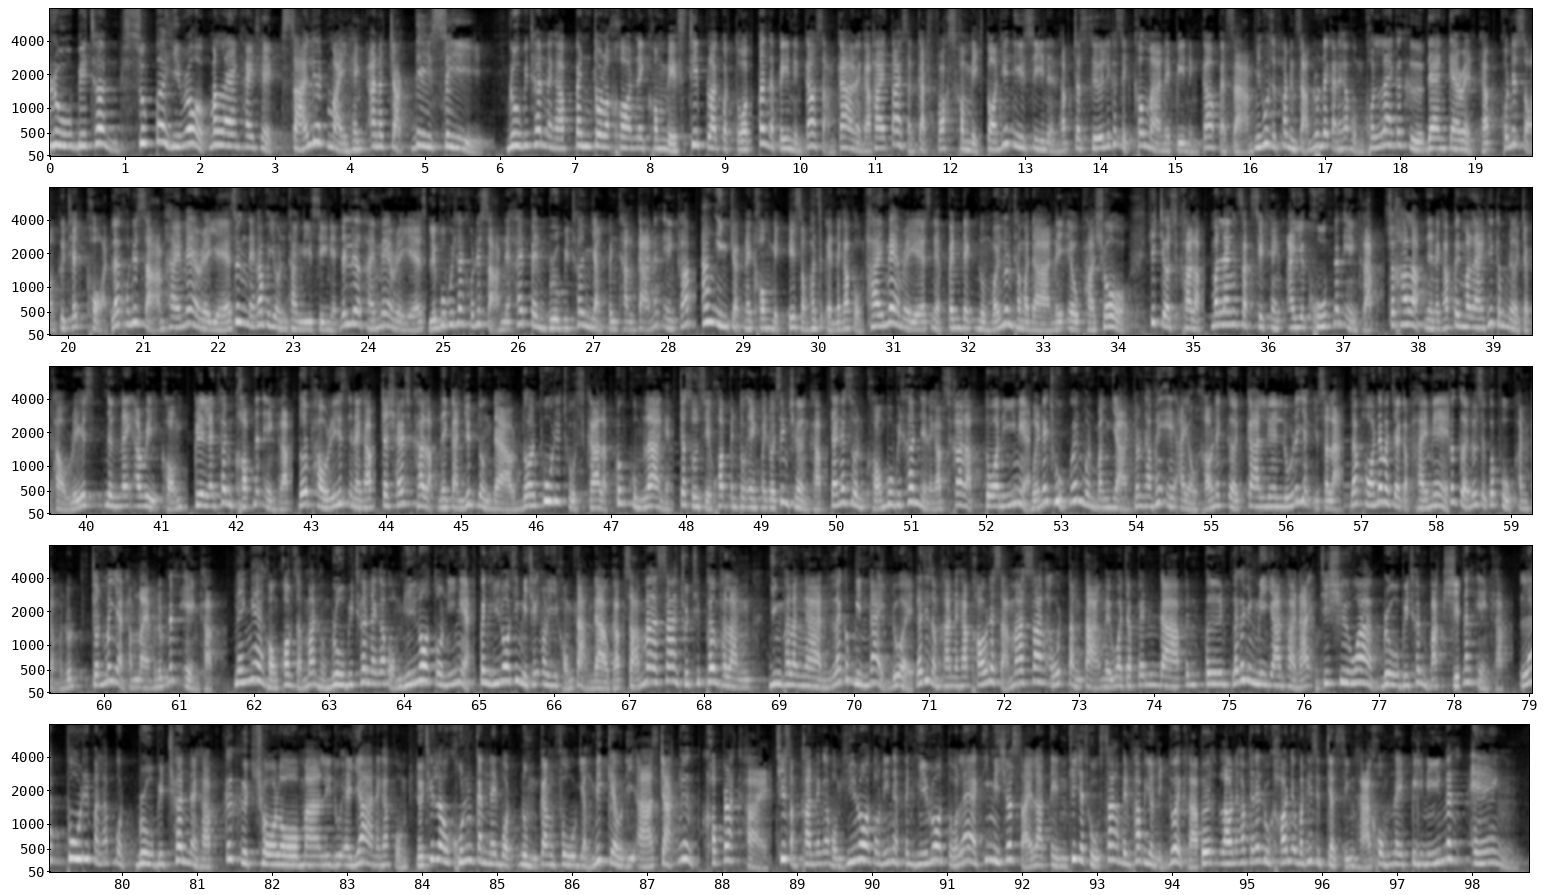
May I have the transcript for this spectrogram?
บลูบีเทิลซูเปอร์ฮีโร่แมลงไฮเทค สายเลือดใหม่แห่งอาณาจักร DC Blue Beetle นะครับ เป็นตัวละครในคอมิกส์ที่ปรากฏตัวตั้งแต่ปี 1939 นะครับ ภายใต้สังกัด Fox Comics ก่อนที่ DC เนี่ยครับ จะซื้อลิขสิทธิ์เข้ามาในปี 1983 มีผู้สืบทอดถึง 3 รุ่นด้วยกันนะครับผม คนแรกก็คือแดนแกเรตครับ คนที่ 2 คือเท็ดคอร์ด และคนที่ 3 ไฮเมเรเยส ซึ่งในภาพยนตร์ทาง DC เนี่ย ได้เลือกไฮเมเรเยส หรือ Blue Beetle คนที่ 3 เนี่ย ให้เป็น Blue Beetle อย่างเป็นทางการนั่นเองครับ อ้างอิงจากในคอมิกปี 2011 นะครับผม ไฮเมเรเยส เนี่ย เป็นเด็กหนุ่มวัยรุ่นธรรมดาในเอลพาโชที่เจอสคาลับแมลงศักดิ์สิทธิ์แห่งไอยาคูปนั่นเองครับสคาลับเนี่ยนะครับเป็นแมลงที่กำเนิดจากเผ่าริสหนึ่งในอาริของกรีนแลนเทิร์นคอปนั่นเองครับโดยเผ่าริสเนี่ยนะครับจะใช้สคาลับในการยึดดวงดาว โดยผู้ที่ถูกสคาลับควบคุมร่างเนี่ยจะสูญเสียความเป็นตัวเองไปโดยสิ้นเชิงครับแต่ในส่วนของบูบิเทิลเนี่ยนะครับสคาลับตัวนี้เนี่ยเหมือนได้ถูกเว้นมนต์บางอย่าง จนทำให้ AI ของเขาเนี่ยเกิดการเรียนรู้ได้อย่างอิสระ และพอได้มาเจอกับไฮเม่ก็เกิดรู้สึกว่าผูกพันกับมนุษย์ จนไม่อยากทำลายมนุษย์นั่นเองครับ ในแง่ของความสามารถของ Blue Beetle นะครับผมฮีโร่ตัวนี้เนี่ยเป็นฮีโร่ที่มีเทคโนโลยีของต่างดาวครับสามารถสร้างชุดที่เพิ่มพลัง ยิงพลังงาน และก็บินได้อีกด้วย และที่สำคัญนะครับเขาเนี่ยสามารถสร้างอาวุธต่างๆ ไม่ว่าจะเป็นดาบเป็นปืน แล้วก็ยังมียานพาหนะที่ชื่อว่า Blue Beetle Bug Ship นั่นเองครับและผู้ที่มารับบท Blue Beetle นะครับก็คือโชโลมาริดูเอยานะครับผมหรือที่เราคุ้นกันในบทหนุ่มกังฟูอย่างมิเกลดีอาร์สจากเรื่อง Cobra Kai ที่สำคัญนะครับผมฮีโร่ตัวนี้เนี่ยเป็นฮีโร่ตัวแรกที่มีเชื้อสายลาตินที่จะถูกสร้างเป็นภาพยนตร์อีกด้วยครับโดยเรานะครับจะได้ดูเขาในวันที่ 17 สิงหาคมในปีนี้นั่นเอง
